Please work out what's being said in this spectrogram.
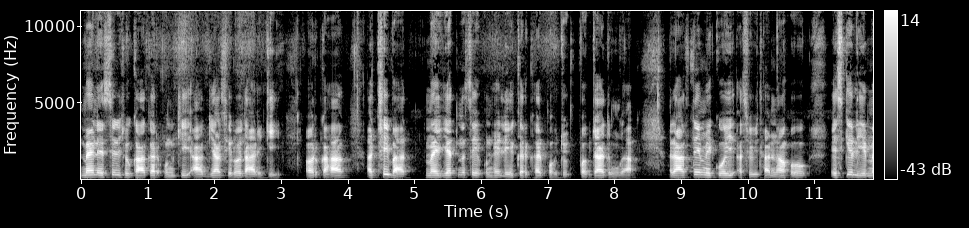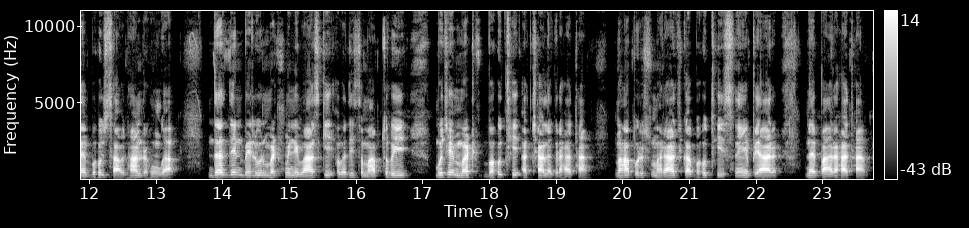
मैंने सिर झुकाकर उनकी आज्ञा सिरोधार्य की और कहा, अच्छी बात, मैं यत्न से उन्हें लेकर घर पहुँच, पहुँचा दूँगा। रास्ते में कोई असुविधा न हो, इसके लिए मैं बहुत सावधान रहूँगा। दस दिन बेलूर मठ में निवास की अवधि समाप्त हुई। मुझे मठ बहुत ही अच्छा लग रहा था। महापुरुष महाराज का बहुत ही स्नेह प्यार मैं पा रहा था।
